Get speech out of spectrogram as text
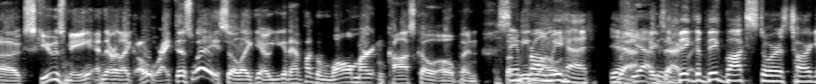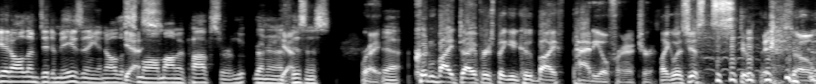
uh, "Excuse me," and they're like, "Oh, right this way." So, like, you know, you could have fucking Walmart and Costco open. the same problem we had. Yeah, Yeah, The exactly. big the big box stores, Target, all them did amazing, and all the Yes. small mom and pops are running out Yeah. of business. Right. Yeah. Couldn't buy diapers, but you could buy patio furniture. Like it was just stupid. so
